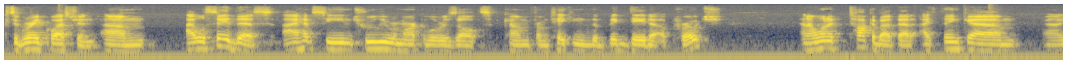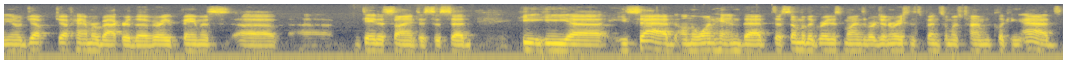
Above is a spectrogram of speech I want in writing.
It's a great question um, I will say this I have seen truly remarkable results come from taking the big data approach. And I want to talk about that. I think, um, uh, you know, Jeff, Jeff Hammerbacher, the very famous uh, uh, data scientist, has said he, he, uh, he's sad on the one hand that uh, some of the greatest minds of our generation spend so much time clicking ads.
